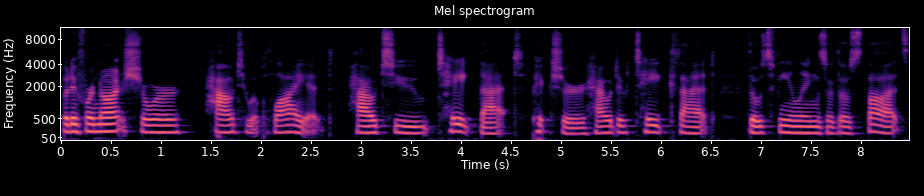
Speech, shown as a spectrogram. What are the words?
but if we're not sure how to apply it, how to take that picture, how to take that those feelings or those thoughts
